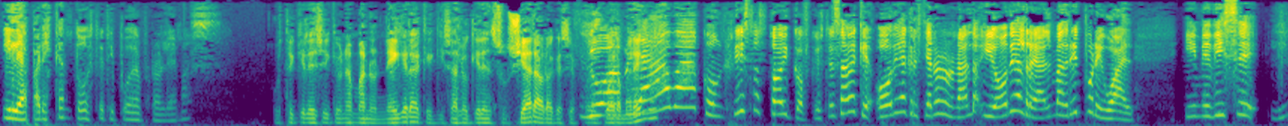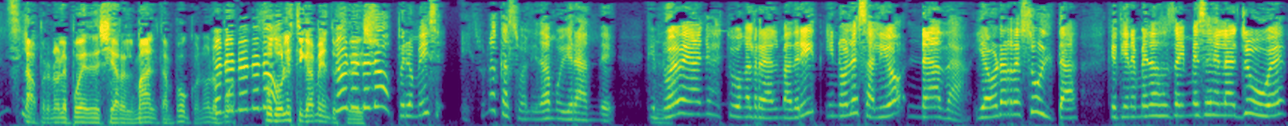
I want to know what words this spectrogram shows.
y le aparezcan todo este tipo de problemas? ¿Usted quiere decir que una mano negra que quizás lo quiere ensuciar ahora que se fue Lo merengue? hablaba con Christos Stoikov, que usted sabe que odia a Cristiano Ronaldo y odia al Real Madrid por igual. Y me dice, Lindsay, No, pero no le puede desear el mal tampoco, ¿no? Lo No, no, no, no, no. Futbolísticamente No, no, no, no, pero me dice, es una casualidad muy grande, que Mm. nueve años estuvo en el Real Madrid y no le salió nada. Y ahora resulta que tiene menos de seis meses en la Juve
